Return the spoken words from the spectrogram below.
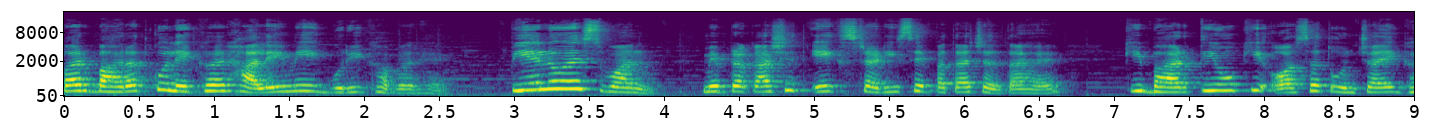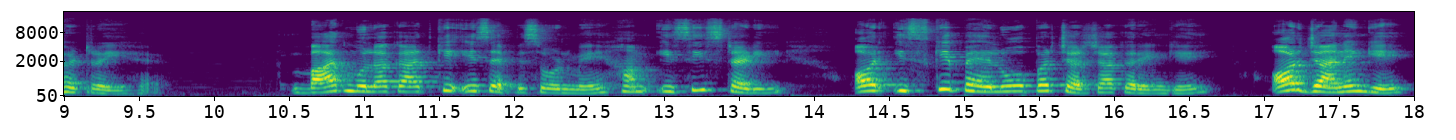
पर भारत को लेकर हाल ही में एक बुरी खबर है। पी एल वन में प्रकाशित एक स्टडी से पता चलता है कि भारतीयों की औसत ऊंचाई घट रही है। बाद मुलाकात के इस एपिसोड में हम इसी स्टडी और इसके पहलुओं पर चर्चा करेंगे और जानेंगे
